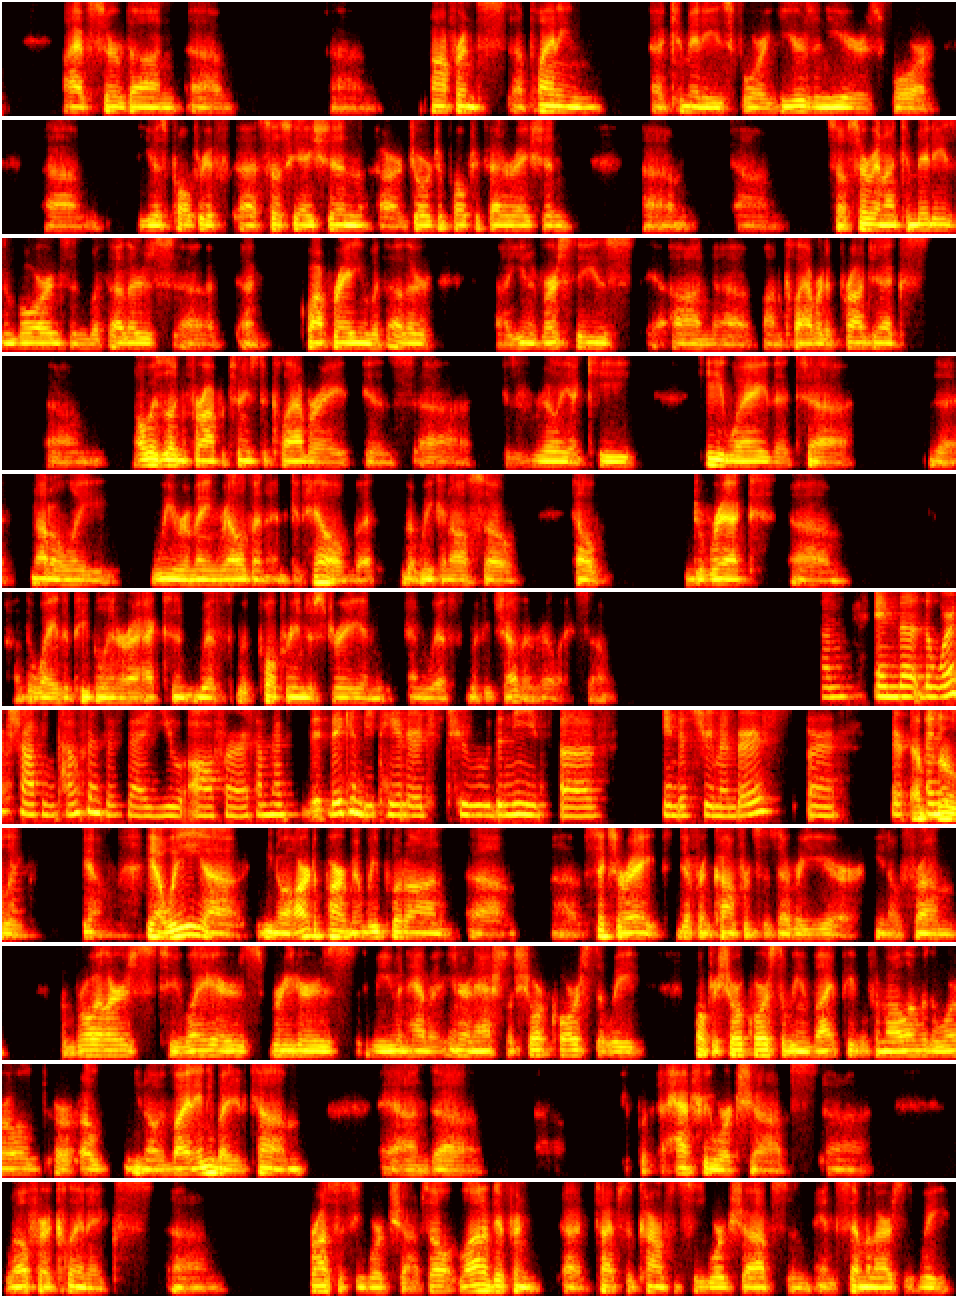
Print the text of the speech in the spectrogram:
I've served on uh, uh, conference uh, planning uh, committees for years and years for um, the U.S. Poultry Association, our Georgia Poultry Federation. Um, um, so serving on committees and boards and with others, uh, uh, cooperating with other uh, universities on uh, on collaborative projects. Um, always looking for opportunities to collaborate is uh, is really a key key way that uh, that not only we remain relevant and can help, but but we can also help direct um, the way that people interact and with with poultry industry and and with with each other really so. Um, and the, the workshop and conferences that you offer sometimes they, can be tailored to the needs of industry members or absolutely. any... yeah. Yeah we uh, you know our department we put on uh, uh, six or eight different conferences every year you know from from broilers to layers, breeders. We even have an international short course that we poultry short course that we invite people from all over the world or, or you know invite anybody to come and uh, hatchery workshops uh, welfare clinics um, processing workshops all, a lot of different uh, types of conferences workshops and, and seminars that we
